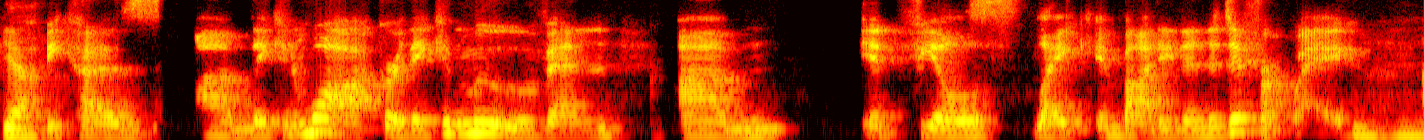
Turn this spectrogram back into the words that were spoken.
yeah, because um, they can walk or they can move, and um, it feels like embodied in a different way. Mm-hmm.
